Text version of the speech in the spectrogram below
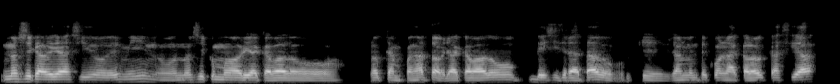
no sé qué habría sido de mí, no, no sé cómo habría acabado los campeonatos habría acabado deshidratado, porque realmente con la calor que hacía,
